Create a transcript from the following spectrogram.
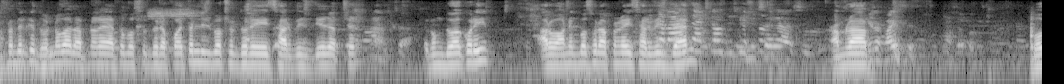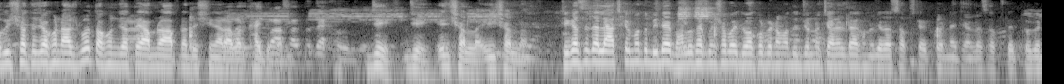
আপনাদেরকে ধন্যবাদ, আপনারা এত বছর ধরে, পঁয়তাল্লিশ বছর ধরে এই সার্ভিস দিয়ে যাচ্ছেন, এবং দোয়া করি আরও অনেক বছর আপনারা এই সার্ভিস দেন। আমরা ভবিষ্যতে যখন আসব তখন যাতে আমরা আপনাদের সিঙ্গারা আবার খাইতে পারি। জি জি ইনশাল্লাহ ইনশাল্লাহ। ঠিক আছে তাহলে আজকের মতো বিদায়। ভালো থাকবেন সবাই দোয়া করবেন আমাদের জন্য। চ্যানেলটা এখনও যারা সাবস্ক্রাইব করেন না চ্যানেলটা সাবস্ক্রাইব করবেন।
